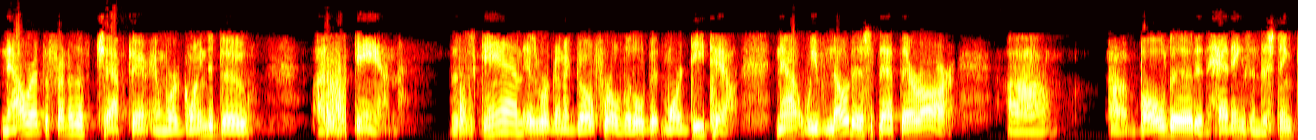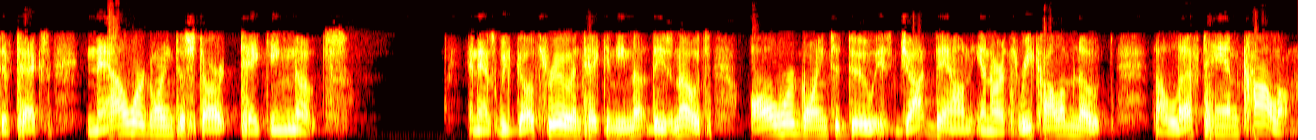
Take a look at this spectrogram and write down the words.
Now we're at the front of the chapter and we're going to do a scan. The scan is we're going to go for a little bit more detail. Now we've noticed that there are uh, uh, bolded and headings and distinctive text. Now we're going to start taking notes. And as we go through and taking these notes, all we're going to do is jot down in our three column note, the left hand column,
